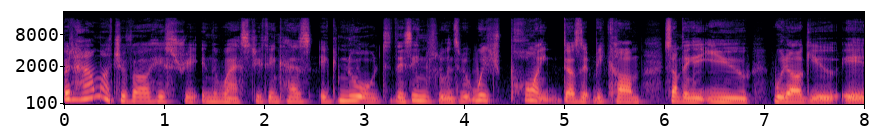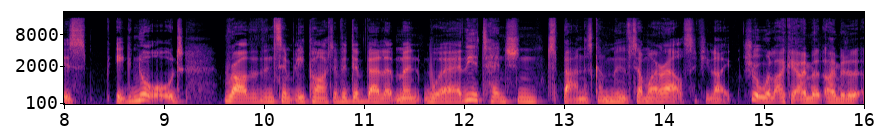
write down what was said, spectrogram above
But how much of our history in the West do you think has ignored this influence? At which point does it become something that you would argue is ignored rather than simply part of a development where the attention span has kind of moved somewhere else, if you like. Sure. Well, okay. I'm at, I'm at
